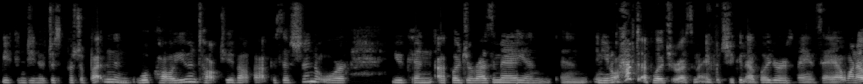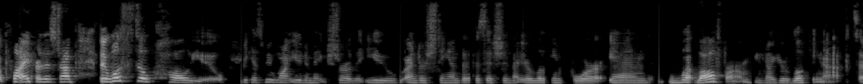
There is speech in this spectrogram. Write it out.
you can you know just push a button and we'll call you and talk to you about that position or you can upload your resume and and, and you don't have to upload your resume but you can upload your resume and say i want to apply for this job but we'll still call you because we want you to make sure that you understand the position that you're looking for and what law firm you know you're looking at so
